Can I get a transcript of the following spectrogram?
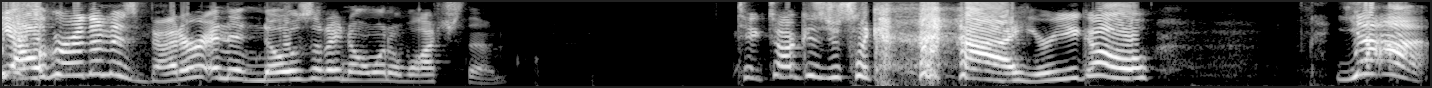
the algorithm is better, and it knows that I don't want to watch them. TikTok is just like, haha, here you go. Yeah,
